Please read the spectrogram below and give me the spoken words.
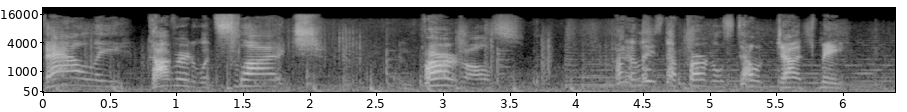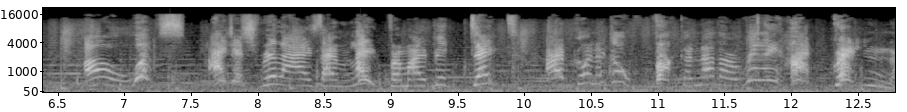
valley covered with sludge burgles. But at least the burgles don't judge me. Oh, whoops! I just realized I'm late for my big date. I'm gonna go fuck another really hot Grayton.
